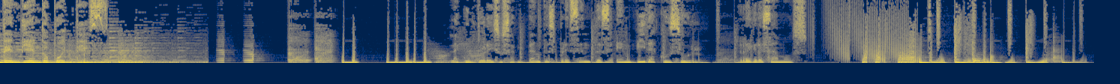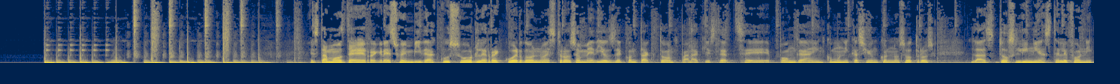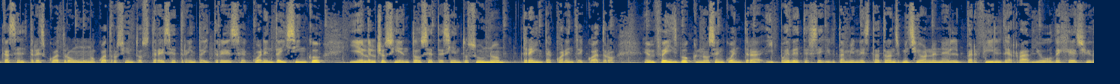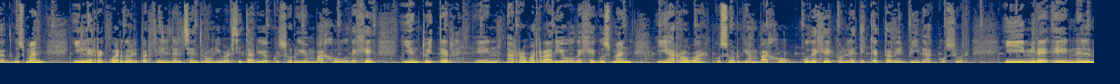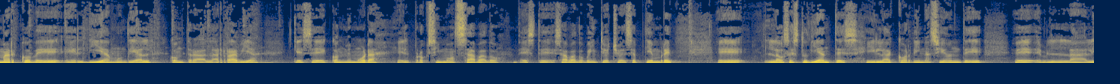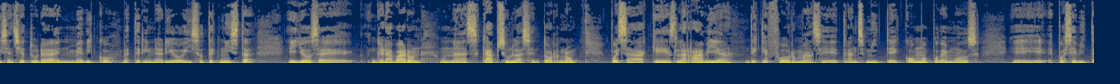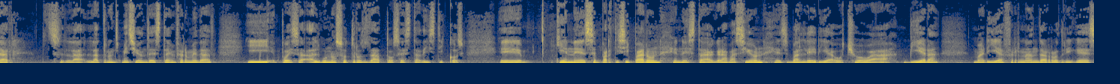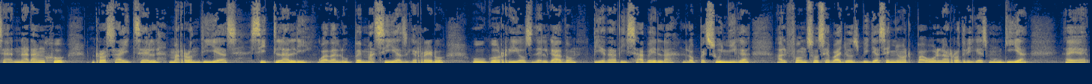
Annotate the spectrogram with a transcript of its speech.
Tendiendo puentes. La cultura y sus habitantes presentes en Vida Cusur. Regresamos. Estamos de regreso en Vida QSUR. Le recuerdo nuestros medios de contacto para que usted se ponga en comunicación con nosotros las dos líneas telefónicas, el 341-413-3345 y el 800-701-3044. En Facebook nos encuentra y puede seguir también esta transmisión en el perfil de Radio UDG Ciudad Guzmán y le recuerdo el perfil del Centro Universitario Cusur-UDG y en Twitter en arroba Radio UDG Guzmán y arroba Cusur-UDG con la etiqueta de Vida Cusur. Y mire, en el marco del el Día Mundial contra la Rabia, que se conmemora el próximo sábado, este sábado 28 de septiembre, eh, los estudiantes y la coordinación de eh, la licenciatura en médico veterinario isotecnista, ellos eh, grabaron unas cápsulas en torno pues a qué es la rabia, de qué forma se transmite, cómo podemos eh, pues evitar la, transmisión de esta enfermedad y pues algunos otros datos estadísticos. Eh, quienes participaron en esta grabación es Valeria Ochoa Viera, María Fernanda Rodríguez Naranjo, Rosa Itzel Marrón Díaz, Citlali Guadalupe Macías Guerrero, Hugo Ríos Delgado, Piedad Isabela López Zúñiga, Alfonso Ceballos Villaseñor, Paola Rodríguez Munguía, eh,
